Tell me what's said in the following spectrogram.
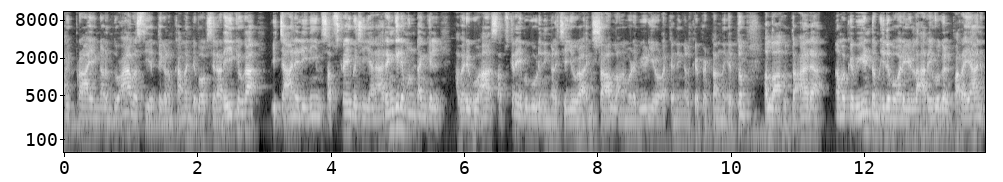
അഭിപ്രായങ്ങളും ദുആവസ്യത്തുകളും കമന്റ് ബോക്സിൽ അറിയിക്കുക. ഈ ചാനൽ ഇനിയും സബ്സ്ക്രൈബ് ചെയ്യാൻ ആരെങ്കിലും ഉണ്ടെങ്കിൽ അവർ ആ സബ്സ്ക്രൈബ് കൂടി നിങ്ങൾ ചെയ്യുക. ഇൻഷാല്ല നമ്മുടെ വീഡിയോകളൊക്കെ നിങ്ങൾക്ക് പെട്ടെന്ന് എത്തും. അള്ളാഹു താല നമുക്ക് വീണ്ടും ഇതുപോലെയുള്ള അറിവുകൾ പറയാനും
